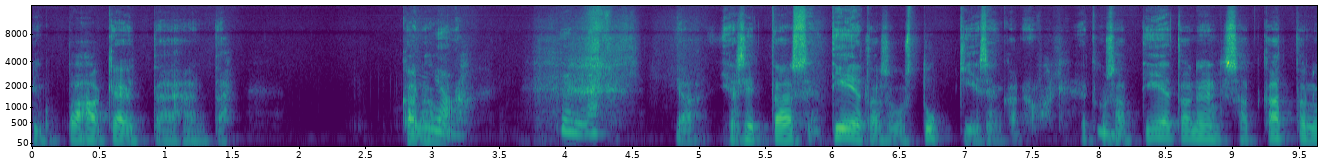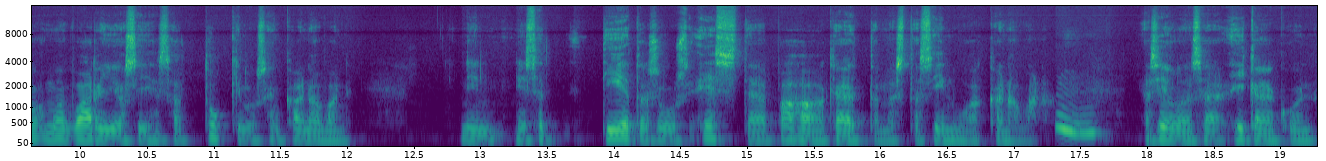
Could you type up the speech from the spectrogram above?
niin kuin paha käyttää häntä kanavana. Joo, kyllä. Ja, ja sitten taas tietoisuus tukkii sen kanavan. Et kun sä oot tietoinen, sä oot kattonut oman varjosi, sä oot tukkinut sen kanavan, niin, niin se tietoisuus estää pahaa käyttämästä sinua kanavana. Mm. Ja silloin sä ikään kuin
